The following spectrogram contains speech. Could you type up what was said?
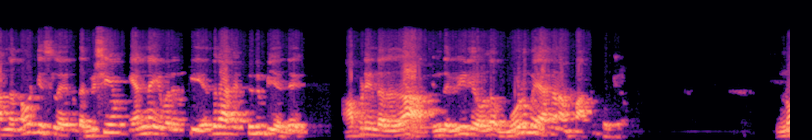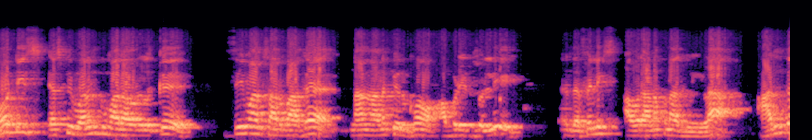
அந்த நோட்டீஸ்ல இருந்த விஷயம் என்ன இவருக்கு எதிராக திரும்பியது? அப்படின்றதுதான் இந்த வீடியோல முழுமையாக நாம் பார்க்க போகிறோம். நோட்டீஸ் எஸ்பி வருண்குமார் அவர்களுக்கு சீமான் சார்பாக நாங்க அனுப்பியிருக்கோம் அப்படின்னு சொல்லி இந்த ஃபெலிக்ஸ் அவர் அனுப்பினார் இல்லைங்களா? அந்த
